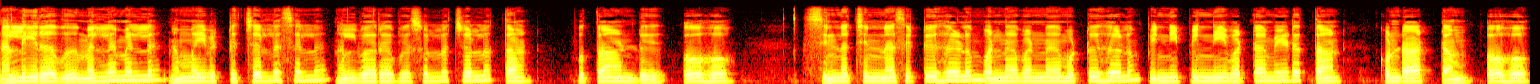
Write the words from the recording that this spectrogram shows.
நள்ளிரவு மெல்ல மெல்ல நம்மை விட்டு செல்ல செல்ல நல்வரவு சொல்ல சொல்லத்தான். புத்தாண்டு ஓஹோ. சின்ன சின்ன சிட்டுகளும் வண்ண வண்ண மொட்டுகளும் பின்னி பின்னி வட்டமிடத்தான் கொண்டாட்டம் ஓஹோ.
